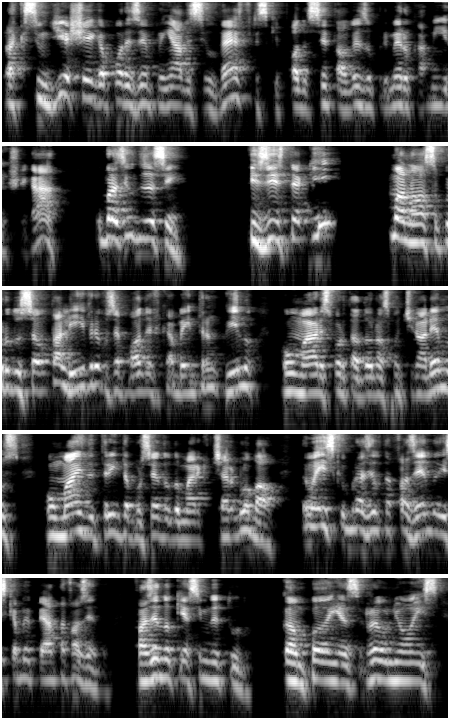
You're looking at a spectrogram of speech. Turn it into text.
para que se um dia chega, por exemplo, em aves silvestres, que pode ser talvez o primeiro caminho a chegar, o Brasil diz assim: existe aqui, uma nossa produção está livre, você pode ficar bem tranquilo, como maior exportador, nós continuaremos com mais de 30% do market share global. Então é isso que o Brasil está fazendo, é isso que a BPA está fazendo. Fazendo o que acima de tudo? Campanhas, reuniões,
